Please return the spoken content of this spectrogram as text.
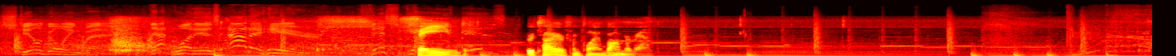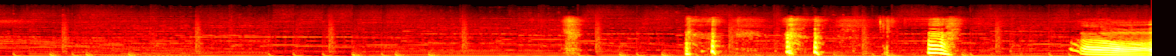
Still going back. That one is out of here. This Saved. Retired from playing Bomberman. Oh,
